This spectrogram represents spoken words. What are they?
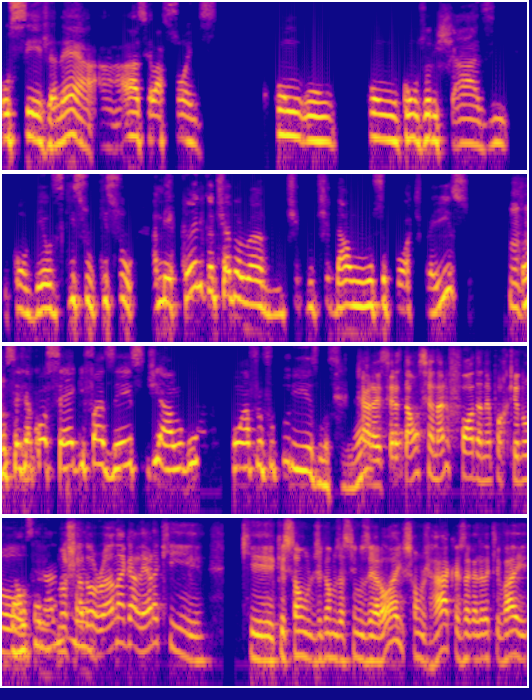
ou seja, né, as relações com, o, com, com os orixás e, e com Deus, que isso, que isso a mecânica de Shadowrun te, te dá um, um suporte para isso, uhum. então você já consegue fazer esse diálogo com afrofuturismo. Assim, né? Cara, isso dá um cenário foda, né? Porque no, um no Shadowrun a galera que, que, que são, digamos assim, os heróis, são os hackers, a galera que vai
